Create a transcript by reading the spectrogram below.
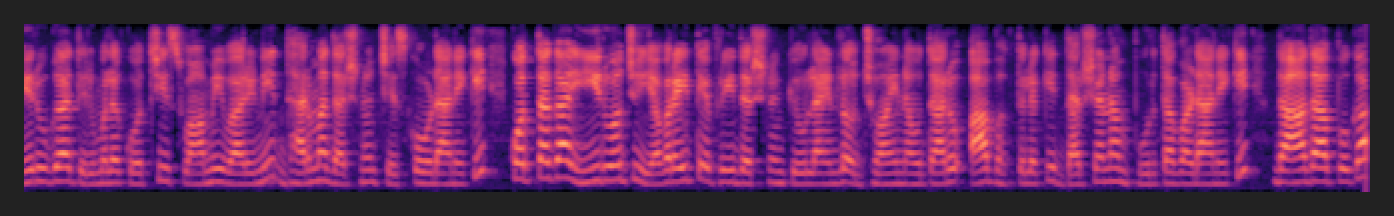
నేరుగా తిరుమలకు వచ్చి స్వామి వారిని ధర్మ దర్శనం చేసుకోవడానికి కొత్తగా ఈ రోజు ఎవరైతే ఫ్రీ దర్శనం క్యూ లైన్లో జాయిన్ అవుతారో ఆ భక్తులకి దర్శనం పూర్తవ్వడానికి దాదాపుగా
